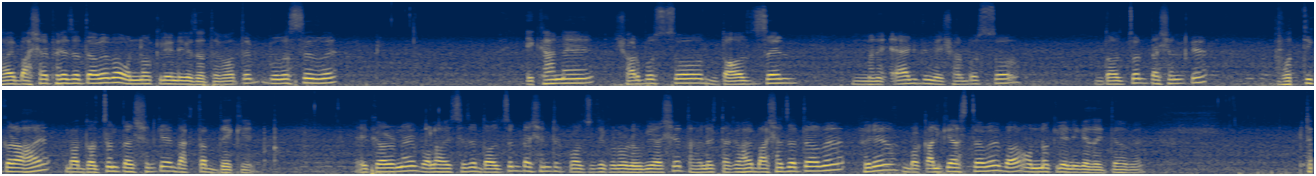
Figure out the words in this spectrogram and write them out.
হয় বাসায় ফিরে যেতে হবে বা অন্য ক্লিনিকে যেতে হবে। অতএব বোঝাচ্ছে যে এখানে সর্বোচ্চ দশজন মানে একদিনে সর্বোচ্চ দশজন পেশেন্টকে ভর্তি করা হয় বা দশজন পেশেন্টকে ডাক্তার দেখে। এই কারণে বলা হয়েছে যে দশজন পেশেন্টের পর যদি কোনো রোগী আসে, তাহলে তাকে হয় বাসা যেতে হবে, ফিরে বা কালকে আসতে হবে বা অন্য ক্লিনিকে যেতে হবে। তো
